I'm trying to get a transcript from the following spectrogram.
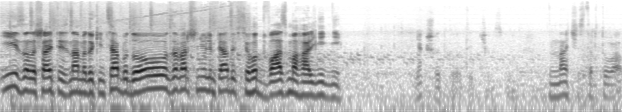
і залишайтесь з нами до кінця, бо до завершення Олімпіади всього два змагальні дні. Як швидко летить час. Наче стартували.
